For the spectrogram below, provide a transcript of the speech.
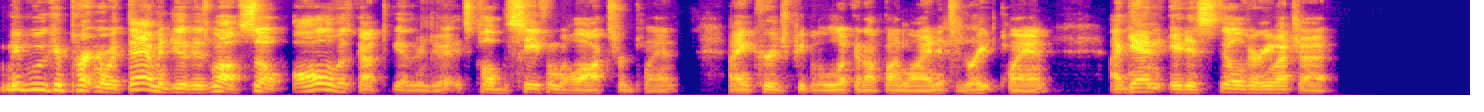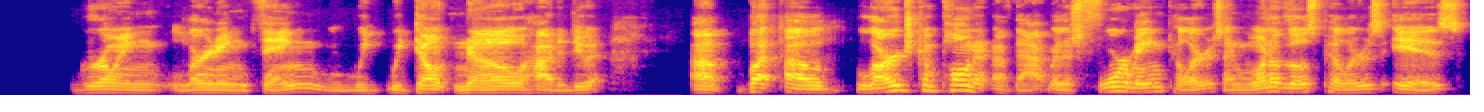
Maybe we could partner with them and do it as well. So all of us got together and do it. It's called the Safe and Well Oxford Plan. I encourage people to look it up online. It's a great plan. Again, it is still very much a growing, learning thing. We, we don't know how to do it. Uh, but a large component of that, where there's four main pillars, and one of those pillars is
